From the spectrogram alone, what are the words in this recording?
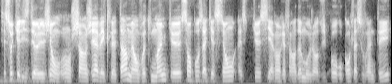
c'est sûr que les idéologies ont, ont changé avec le temps, mais on voit tout de même que si on pose la question, est-ce que s'il y avait un référendum aujourd'hui pour ou contre la souveraineté,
